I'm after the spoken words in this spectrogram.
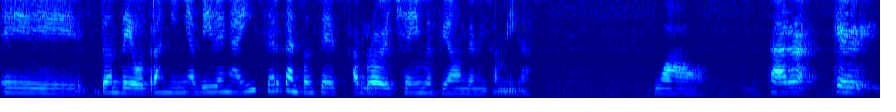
eh, donde otras niñas viven ahí cerca, entonces aproveché y me fui a donde mis amigas. Wow. Sara, ¿qué,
